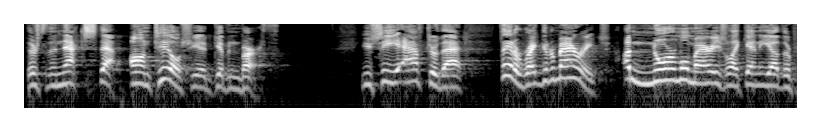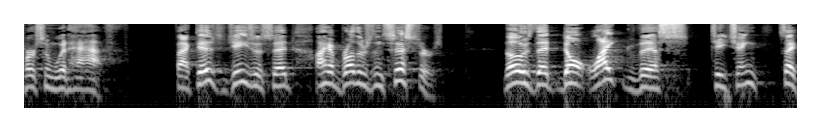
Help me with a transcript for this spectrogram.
There's the next step until she had given birth. You see, after that, they had a regular marriage, a normal marriage like any other person would have. Fact is, Jesus said, I have brothers and sisters. Those that don't like this teaching say,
